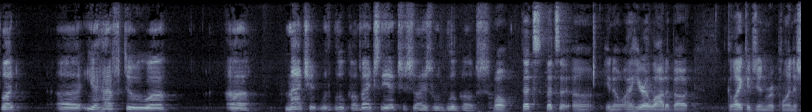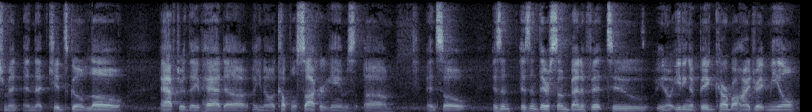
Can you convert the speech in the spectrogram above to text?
but uh, you have to uh, match it with glucose, match the exercise with glucose. Well, that's that's a uh, you know I hear a lot about glycogen replenishment and that kids go low after they've had uh, you know a couple soccer games, um, and so isn't isn't there some benefit to you know eating a big carbohydrate meal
